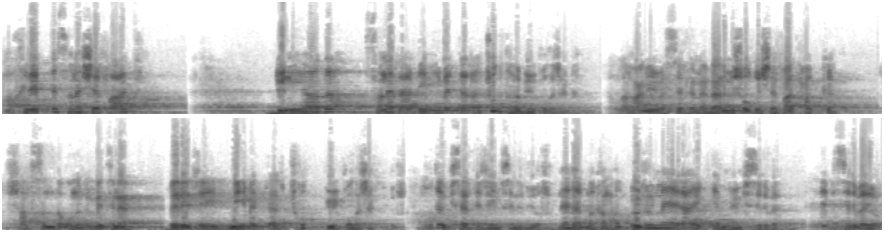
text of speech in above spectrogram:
Ahirette sana şefaat, dünyada sana verdiği nimetlerden çok daha büyük olacak. Sallallahu aleyhi ve selleme vermiş olduğu şefaat hakkı, şahsında onun ümmetine vereceği nimetler çok büyük olacak diyor. Mahmud'a yükselteceğim seni diyor. Ne demek makam? Övülmeye layık en büyük zirve. Elinde bir zirve yok.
